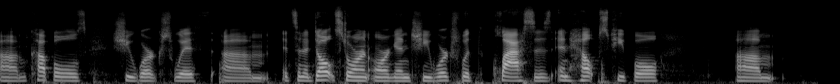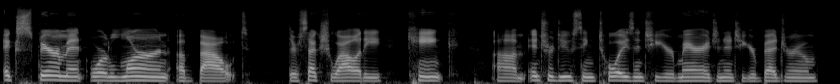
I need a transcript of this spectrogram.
um, couples she works with um, it's an adult store in oregon she works with classes and helps people um, experiment or learn about their sexuality, kink, um, introducing toys into your marriage and into your bedroom.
